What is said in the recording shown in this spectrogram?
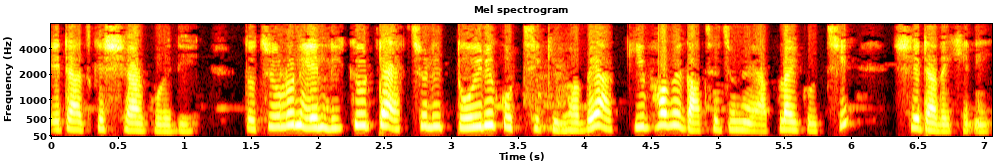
এটা আজকে শেয়ার করে দিই। তো চলুন, এই লিকুইডটা অ্যাকচুয়ালি তৈরি করছি কীভাবে আর কীভাবে গাছের জন্য অ্যাপ্লাই করছি, সেটা দেখে নিই।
